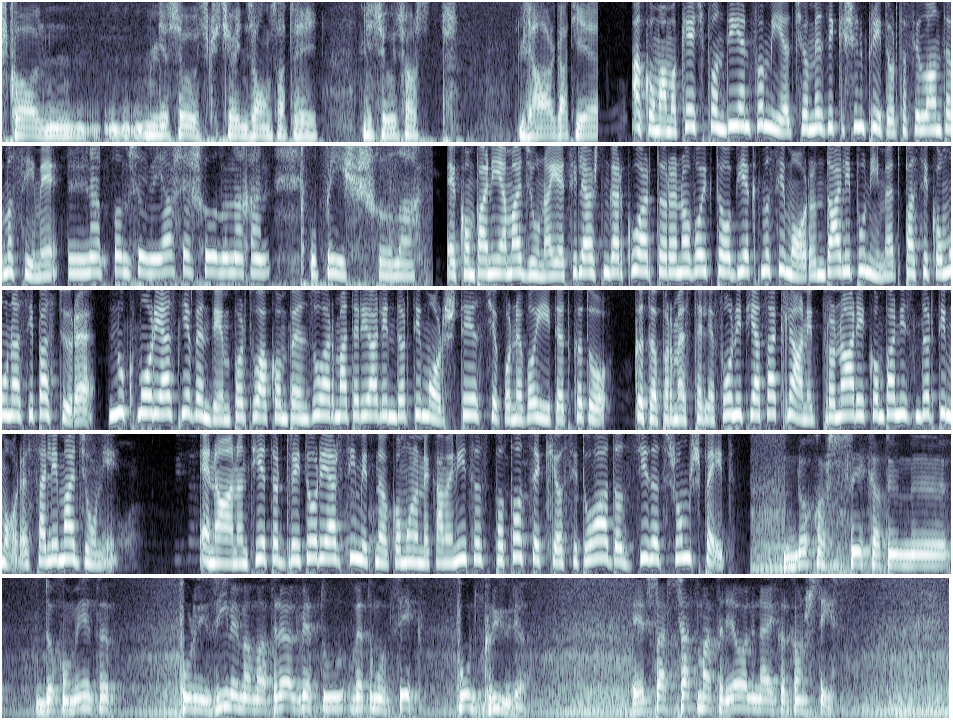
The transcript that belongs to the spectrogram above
shko në Lisockë, çoji nxënës atej. Lisoc është larg atje. Akoma më keq po ndihen fëmijët që mezi kishin pritur të fillonte mësimi. Na po mësojmë jashtë se shkollën na kanë u prish shkolla. E kompania Maxhunaj e cila është ngarkuar të renovojë këtë objekt mësimor ndali punimet pasi komuna sipas tyre nuk mori asnjë vendim për t'ua kompenzuar materialin ndërtimor shtesë që po nevojitet këtu. Këtë përmes telefonit ia tha Klanit pronari i kompanisë ndërtimore Sali Maxhuni. E në anën tjetër, drejtori i arsimit në Komunën e Kamenicës po thotë se kjo situatë do të zgjidhet shumë shpejt. Nuk është cek aty në dokumente furnizimi me material vetëm u cek punëkryerja. E qetash qat materialin ai e kërkon shtesë.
